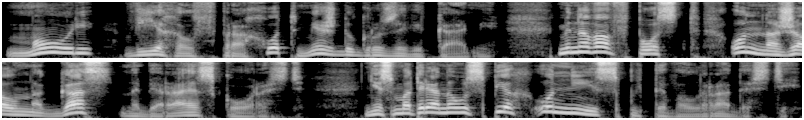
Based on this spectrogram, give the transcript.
Моури въехал в проход между грузовиками. Миновав пост, он нажал на газ, набирая скорость. Несмотря на успех, он не испытывал радости.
